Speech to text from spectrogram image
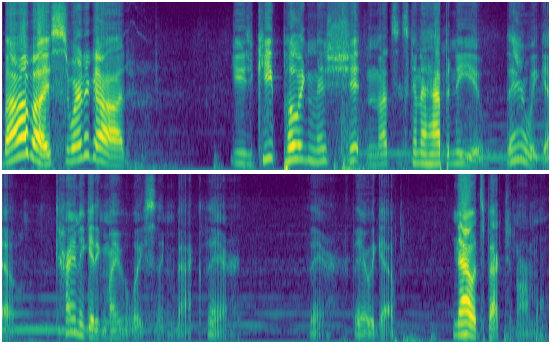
Bob, I swear to God. You keep pulling this shit and that's what's gonna happen to you. There we go. Kinda getting my voice thing back. There. There. There we go. Now it's back to normal.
